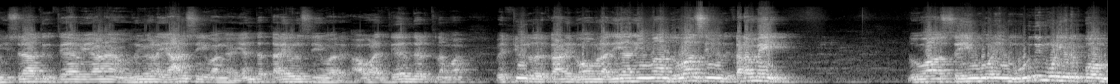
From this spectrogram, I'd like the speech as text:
இஸ்லாத்துக்கு தேவையான உதவிகளை யார் செய்வாங்க? எந்த தலைவர் செய்வார். அவளை தேர்ந்தெடுத்து நம்ம வெற்றி பெறுவதற்கான நோம்பல் அதிக அதிகமாக துவா செய்வது கடமை. துவா செய்வோம் என்று உறுதிமொழி எடுப்போம்.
